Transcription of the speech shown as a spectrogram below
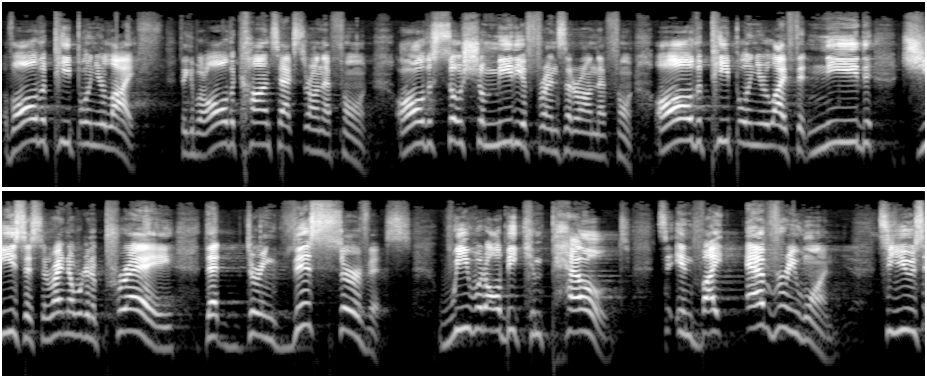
of all the people in your life Think about all the contacts that are on that phone, all the social media friends that are on that phone, all the people in your life that need Jesus. And right now, we're going to pray that during this service, we would all be compelled to invite everyone to use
